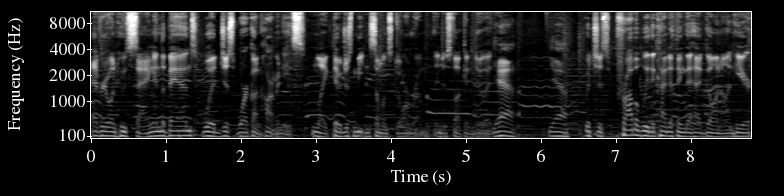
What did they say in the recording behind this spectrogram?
everyone who sang in the band would just work on harmonies. Like they would just meet in someone's dorm room and just fucking do it. Yeah, yeah. Which is probably the kind of thing they had going on here.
